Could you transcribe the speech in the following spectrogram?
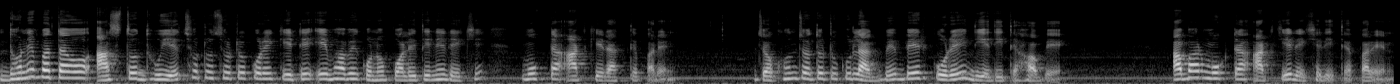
ধনে পাতাও আস্ত ধুয়ে ছোট ছোট করে কেটে এভাবে কোনো পলিথিনে রেখে মুখটা আটকে রাখতে পারেন। যখন যতটুকু লাগবে বের করেই দিয়ে দিতে হবে। আবার মুখটা আটকে রেখে দিতে পারেন।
